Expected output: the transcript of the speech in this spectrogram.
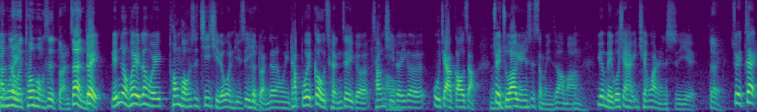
他们认为通膨是短暂的，对，联总会认为通膨是基期的问题，是一个短暂的问题，它不会构成这个长期的一个物价高涨。最主要原因是什么？你知道吗？因为美国现在还有一千万人失业，对，所以在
